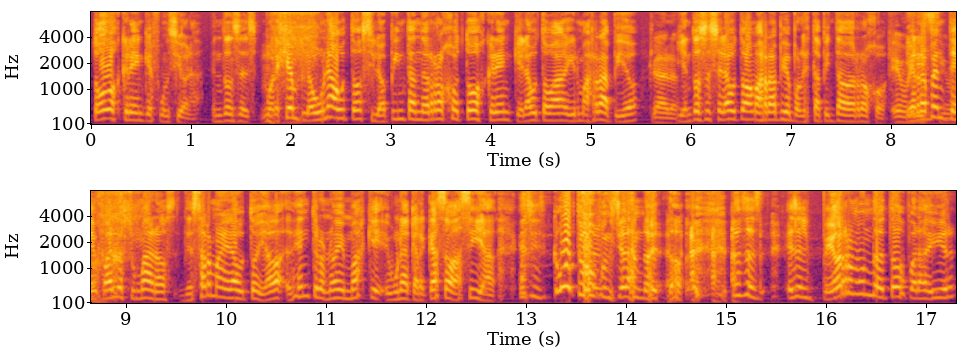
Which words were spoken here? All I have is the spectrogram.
todos creen que funciona. Entonces, por ejemplo, un auto, si lo pintan de rojo, todos creen que el auto va a ir más rápido. Claro. Y entonces el auto va más rápido porque está pintado de rojo. Es y de repente van los humanos, desarman el auto y adentro no hay más que una carcasa vacía. Entonces, ¿cómo estuvo funcionando esto? Entonces, es el peor mundo de todos para vivir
